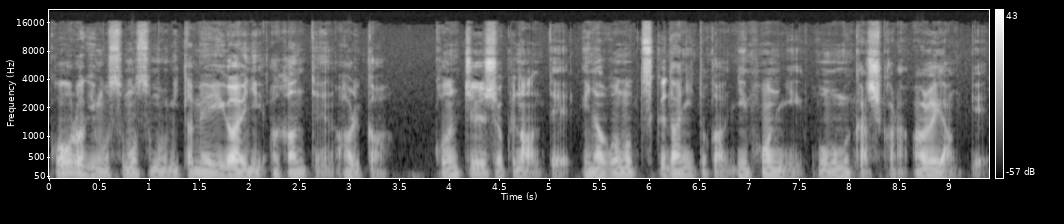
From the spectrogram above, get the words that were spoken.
コオロギもそもそも見た目以外にあかん点あるか。昆虫食なんてイナゴの佃煮とか日本に大昔からあるやんけ。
